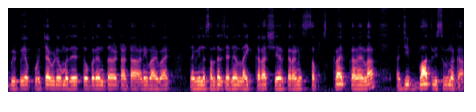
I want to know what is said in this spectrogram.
भेटूया पुढच्या व्हिडिओमध्ये. तोपर्यंत टाटा आणि बाय बाय नवीन असाल तर चॅनल लाईक करा शेअर करा आणि सबस्क्राईब करायला अजिबात विसरू नका.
